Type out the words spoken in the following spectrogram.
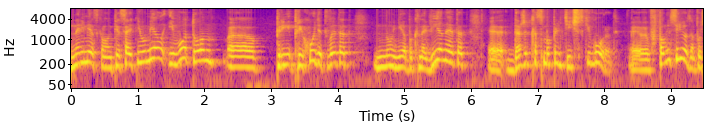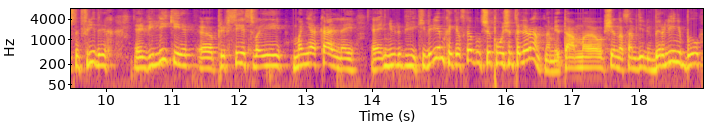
На немецком он писать не умел, и вот он э, при, приходит в этот, ну, необыкновенный этот, э, даже космополитический город. Э, вполне серьезно, потому что Фридрих э, Великий э, при всей своей маниакальной э, нелюбви к евреям, как я сказал, был человеком очень толерантным. И там э, вообще, на самом деле, в Берлине был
